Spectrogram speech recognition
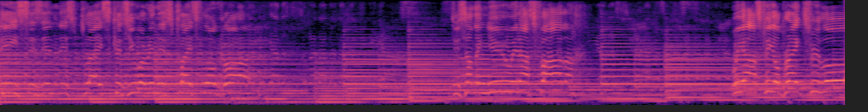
Peace is in this place because you are in this place, Lord God. Do something new in us, Father. We ask for your breakthrough, Lord.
